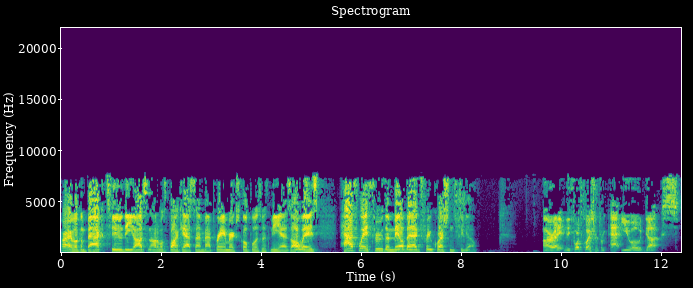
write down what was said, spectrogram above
All right, welcome back to the Autzen Audibles podcast. I'm Matt Prehm. Eric Skopil is with me as always. Halfway through the mailbag, three questions to go. All right, the fourth question from at UO Ducks.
